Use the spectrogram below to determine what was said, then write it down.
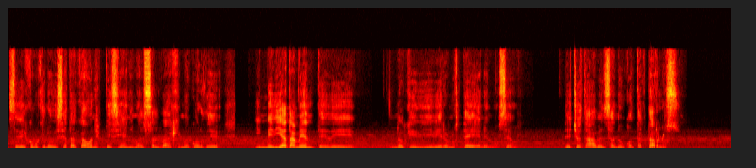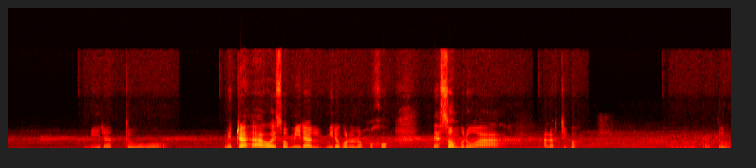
Se ve como que lo hubiese atacado una especie de animal salvaje. Me acordé inmediatamente de lo que vivieron ustedes en el museo. De hecho, estaba pensando en contactarlos. Mira tú. Mientras hago eso, mira, miro con los ojos de asombro a, a los chicos. Mira tú.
